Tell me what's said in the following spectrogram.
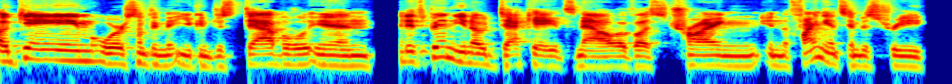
a game or something that you can just dabble in. And it's been, you know, decades now of us trying in the finance industry,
